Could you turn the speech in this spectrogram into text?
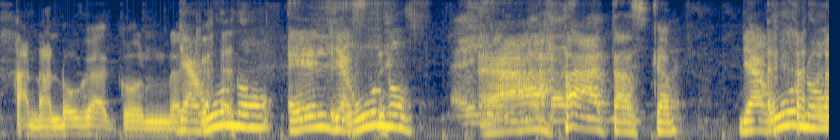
análoga con... Yaguno, él, Yaguno. Ay, Ah, Tascam. Yaguno,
